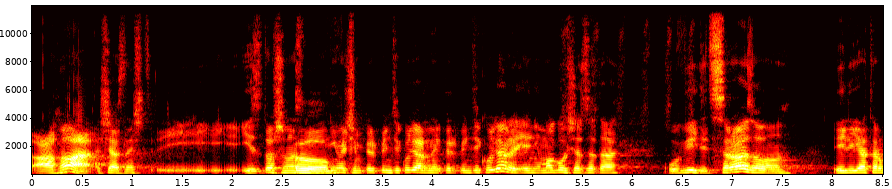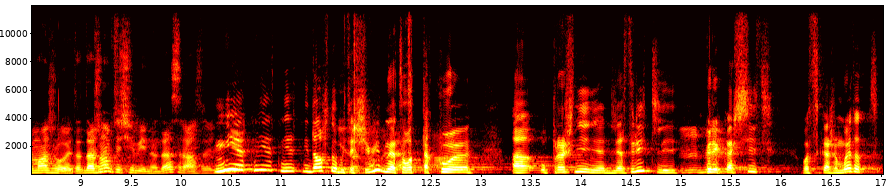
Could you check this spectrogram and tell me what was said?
ага, сейчас, значит, из-за того, что у нас Эм. не очень перпендикулярные перпендикуляры, я не могу сейчас это увидеть сразу, или я торможу. Это должно быть очевидно, да, сразу? Нет, нет, нет, не должно быть очевидно. Это вот такое а, упражнение для зрителей перекосить, вот скажем, этот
